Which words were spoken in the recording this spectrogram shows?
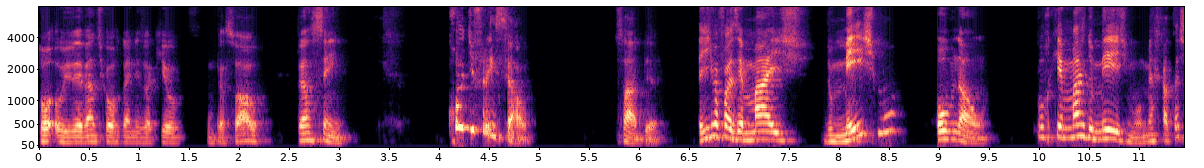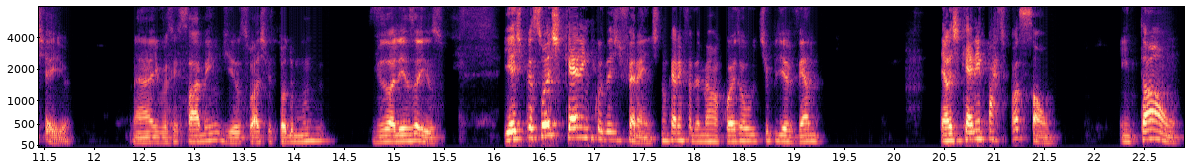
os eventos que eu organizo aqui com o pessoal, penso assim, qual o diferencial? Sabe? A gente vai fazer mais do mesmo ou não? Porque mais do mesmo, o mercado tá cheio. Né? E vocês sabem disso, eu acho que todo mundo visualiza isso. E as pessoas querem coisas diferentes, não querem fazer a mesma coisa ou o tipo de evento. Elas querem participação. Então,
